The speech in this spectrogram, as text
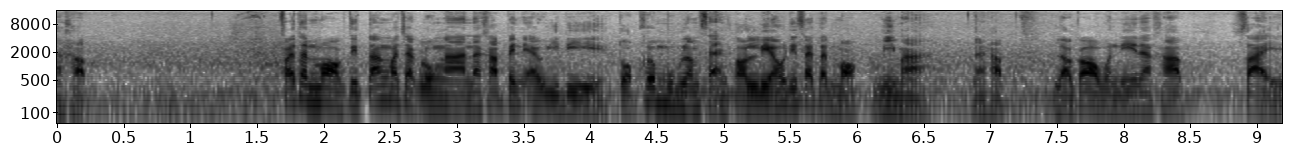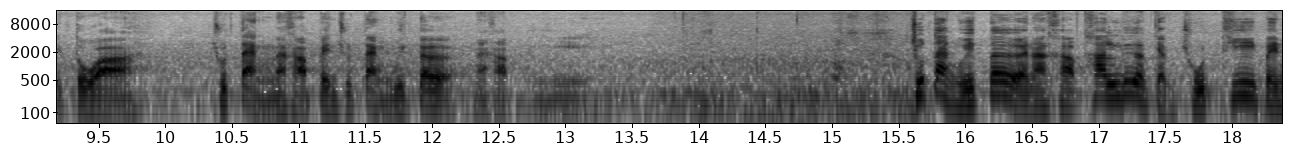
นะครับ ไฟตัดหมอกติดตั้งมาจากโรงงานนะครับ เป็น LED ตัวเพิ่มมุมลำแสงตอนเลี้ยวที่ไฟตัดหมอกมีมานะครับ แล้วก็วันนี้นะครับใส่ตัวชุดแต่งนะครับ เป็นชุดแต่งวิกเตอร์นะครับนี่ชุดแต่งวิกเตอร์นะครับ ถ้าเลือกจากชุดที่เป็น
